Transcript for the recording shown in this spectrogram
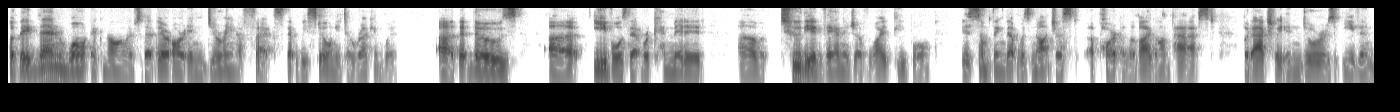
but they then won't acknowledge that there are enduring effects that we still need to reckon with. Uh, that those uh, evils that were committed uh, to the advantage of white people is something that was not just a part of a bygone past, but actually endures even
